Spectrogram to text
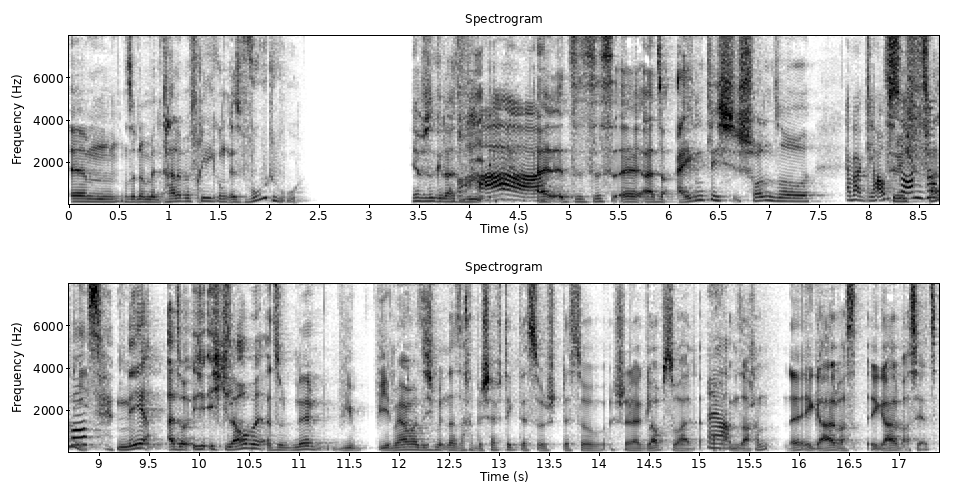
Ähm, so eine mentale Befriedigung ist Voodoo. Ich habe so gedacht, Oha. wie, äh, das ist äh, also eigentlich schon so Aber glaubst du ziemlich an funny. sowas? Nee, also ich, ich glaube, also ne, je, je mehr man sich mit einer Sache beschäftigt, desto, desto schneller glaubst du halt auch Ja. an Sachen, ne? egal was, egal was jetzt.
